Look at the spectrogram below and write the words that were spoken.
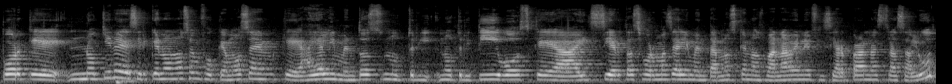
porque no quiere decir que no nos enfoquemos en que hay alimentos nutritivos, que hay ciertas formas de alimentarnos que nos van a beneficiar para nuestra salud,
